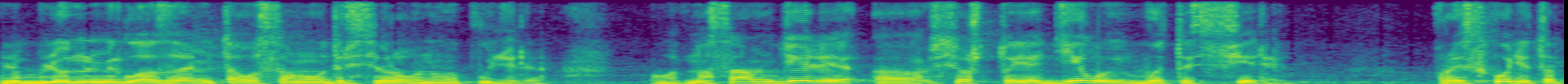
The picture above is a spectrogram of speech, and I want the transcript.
влюбленными глазами того самого дрессированного пуделя. Вот. На самом деле, все, что я делаю в этой сфере, происходит, от,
